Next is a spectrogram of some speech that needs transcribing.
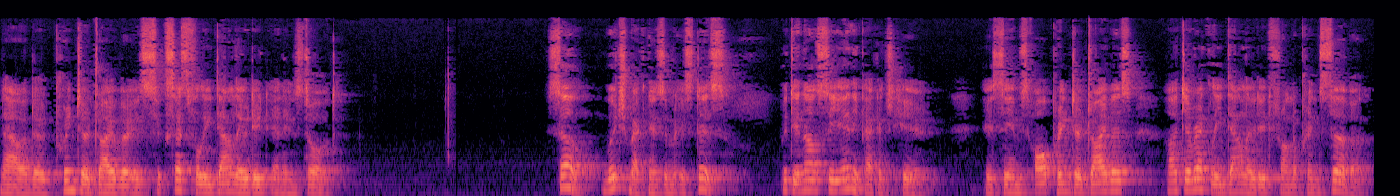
Now the printer driver is successfully downloaded and installed. So, which mechanism is this? We did not see any package here. It seems all printer drivers are directly downloaded from the print server.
